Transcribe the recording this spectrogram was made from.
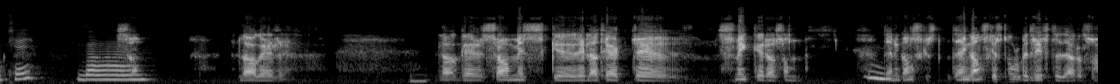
Okay. Hva Som Lager, lager samisk eh, relaterte smykker og sånn. Det, er ganske, det er en ganske stor bedrift det der også.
